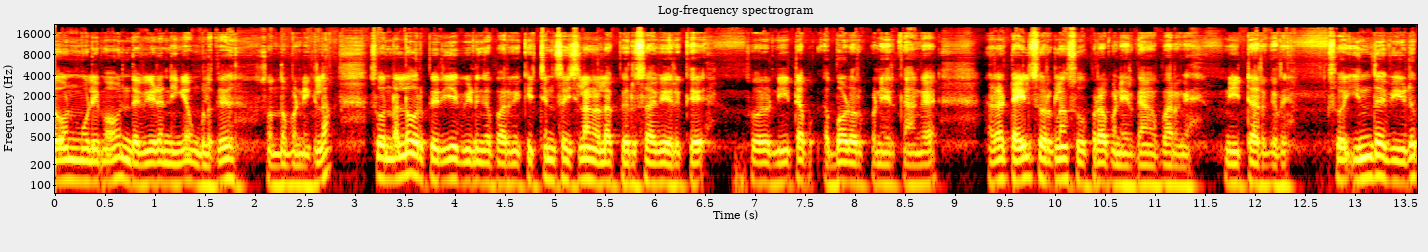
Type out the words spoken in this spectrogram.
லோன் மூலியமாகவும் இந்த வீடை நீங்கள் உங்களுக்கு சொந்தம் பண்ணிக்கலாம். ஸோ நல்ல ஒரு பெரிய வீடுங்க பாருங்கள் கிச்சன் சைஸ்லாம் நல்லா பெருசாகவே இருக்குது ஸோ நீட்டாக கப்போர்ட் ஒர்க் பண்ணியிருக்காங்க. நல்லா டைல்ஸ் ஒர்க்லாம் சூப்பராக பண்ணியிருக்காங்க பாருங்கள் நீட்டாக இருக்குது. ஸோ இந்த வீடு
